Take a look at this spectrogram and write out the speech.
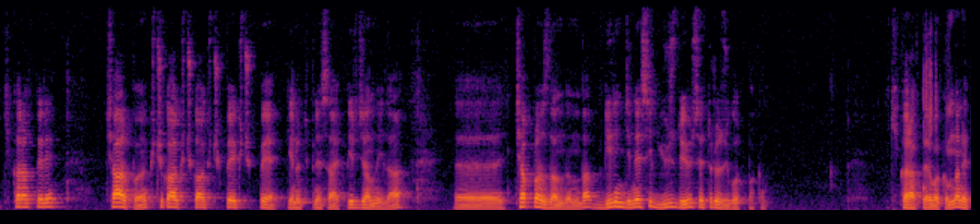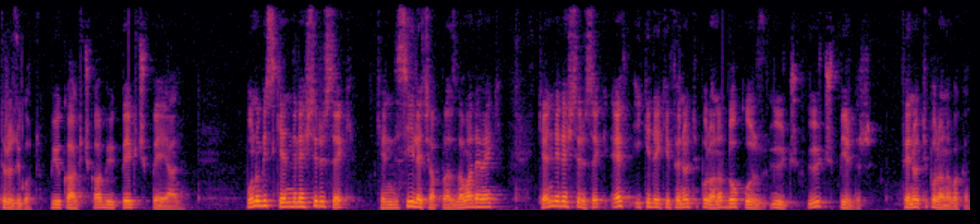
iki karakteri çarpı küçük a küçük a küçük b küçük b genotipine sahip bir canlıyla e, çaprazlandığında birinci nesil %100 heterozigot bakın. İki karakteri bakımından heterozigot. Büyük a küçük a büyük b küçük b yani. Bunu biz kendileştirirsek kendisiyle çaprazlama demek. Kendileştirirsek F2'deki fenotip oranı 9, 3, 3, 1'dir. Fenotip oranı bakın.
